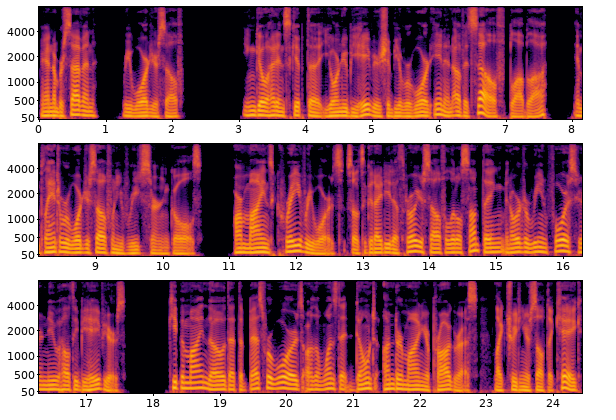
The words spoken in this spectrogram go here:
And number seven, reward yourself. You can go ahead and skip the your new behavior should be a reward in and of itself, blah, blah, and plan to reward yourself when you've reached certain goals. Our minds crave rewards, so it's a good idea to throw yourself a little something in order to reinforce your new healthy behaviors. Keep in mind, though, that the best rewards are the ones that don't undermine your progress, like treating yourself to cake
